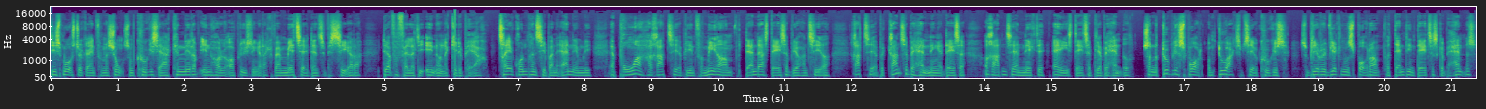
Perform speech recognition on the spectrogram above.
De små stykker information, som cookies er, kan netop indeholde oplysninger, der kan være med til at identificere dig. Derfor falder de ind under GDPR. Tre af grundprincipperne er nemlig, at brugere har ret til at blive informeret om, hvordan deres data bliver håndteret, ret til at begrænse behandling af data og retten til at nægte, at ens data bliver behandlet. Så når du bliver spurgt, om du accepterer cookies, så bliver du i virkeligheden spurgt om, hvordan dine data skal behandles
